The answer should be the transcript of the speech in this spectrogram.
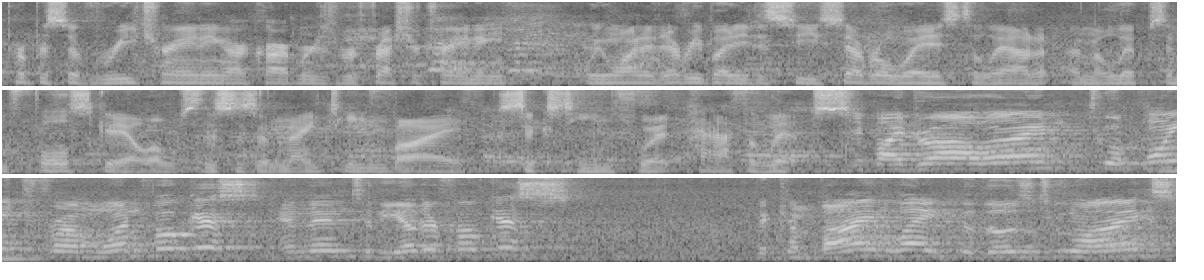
purpose of retraining our carpenters, refresher training, we wanted everybody to see several ways to lay out an ellipse in full scale. This is a 19 by 16 foot path ellipse. If I draw a line to a point from one focus and then to the other focus, the combined length of those two lines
